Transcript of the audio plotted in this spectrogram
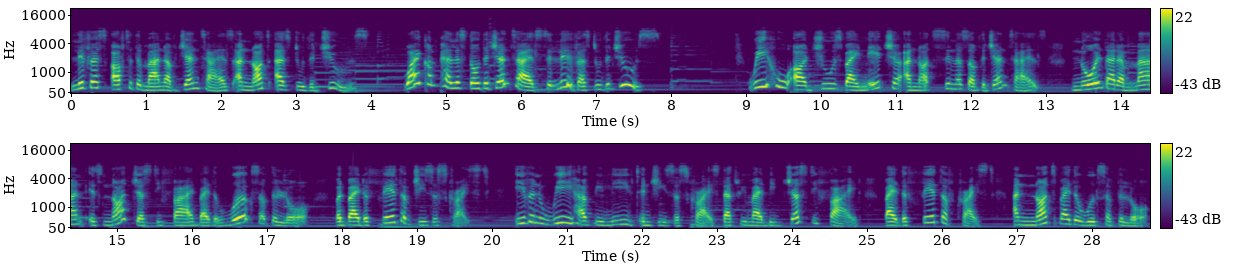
livest after the manner of Gentiles, and not as do the Jews, why compellest thou the Gentiles to live as do the Jews? We who are Jews by nature are not sinners of the Gentiles, knowing that a man is not justified by the works of the law, but by the faith of Jesus Christ. Even we have believed in Jesus Christ that we might be justified by the faith of Christ and not by the works of the law.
